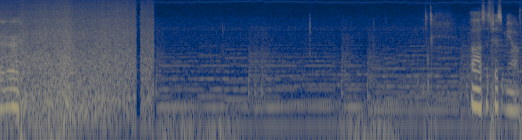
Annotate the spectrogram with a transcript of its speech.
Urgh. This is pissing me off.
